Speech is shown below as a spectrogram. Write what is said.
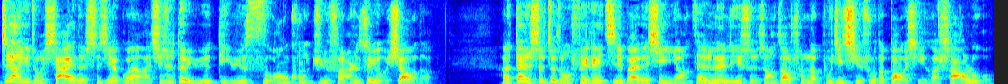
这样一种狭隘的世界观啊，其实对于抵御死亡恐惧反而是最有效的。啊！但是这种非黑即白的信仰在人类历史上造成了不计其数的暴行和杀戮。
